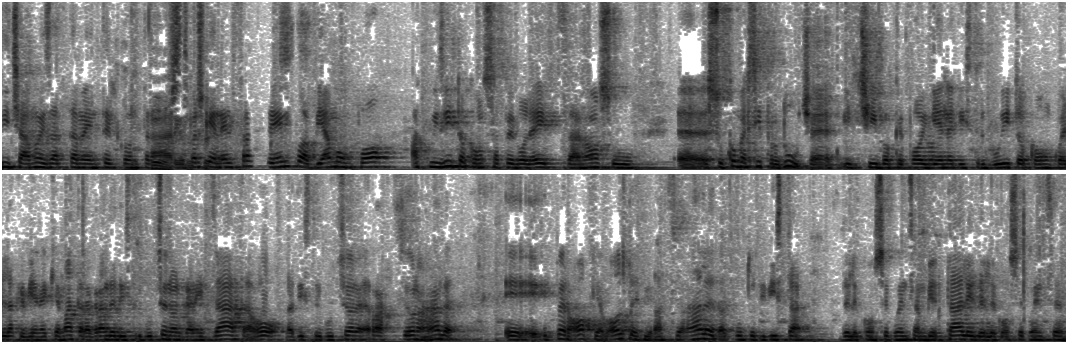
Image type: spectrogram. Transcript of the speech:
diciamo esattamente il contrario, Opposto, perché cioè. nel frattempo abbiamo un po' acquisito consapevolezza no? su, eh, su, come si produce il cibo che poi viene distribuito con quella che viene chiamata la grande distribuzione organizzata o la distribuzione razionale, e, e però che a volte è irrazionale dal punto di vista delle conseguenze ambientali e delle conseguenze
